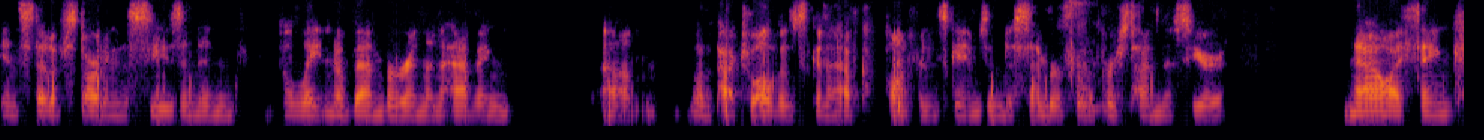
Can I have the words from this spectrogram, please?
instead of starting the season in late November and then having, um, well, the Pac 12 is going to have conference games in December for the first time this year. Now, I think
